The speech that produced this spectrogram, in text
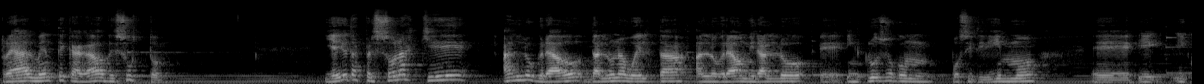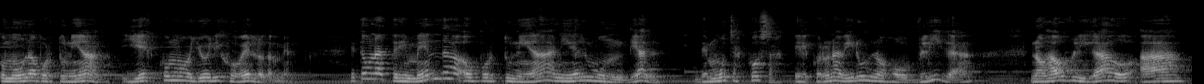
realmente cagados de susto. Y hay otras personas que han logrado darle una vuelta, han logrado mirarlo eh, incluso con positivismo eh, y, y, como una oportunidad. Y es como yo elijo verlo también. Esta es una tremenda oportunidad a nivel mundial de muchas cosas. El coronavirus nos obliga, nos ha obligado a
